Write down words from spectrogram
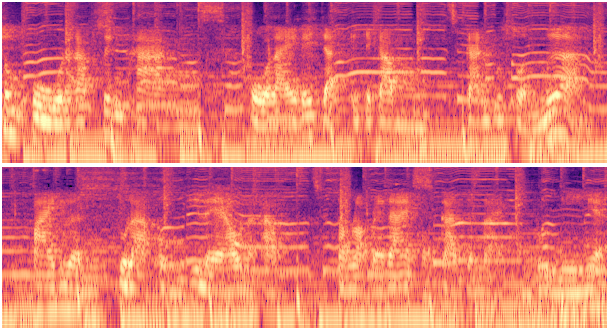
ชมพูนะครับ ซึ่งทาง Olight ได้จัดกิจกรรมการกุศลเมื่อปลายเดือนตุลาคมที่แล้วนะครับสำหรับรายได้ของการจำหน่ายของรุ่นนี้เนี่ย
